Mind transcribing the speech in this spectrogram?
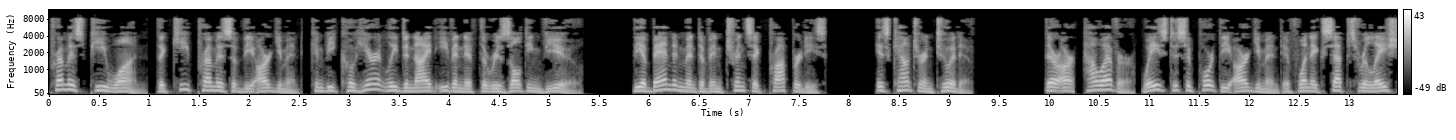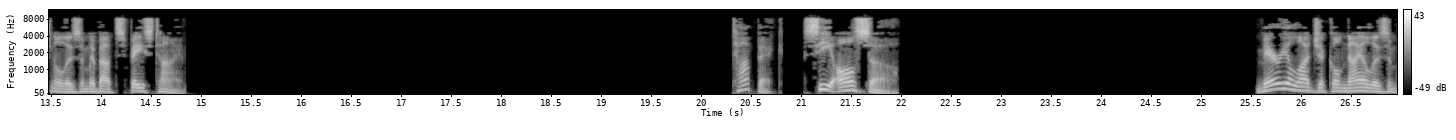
Premise P1, the key premise of the argument, can be coherently denied even if the resulting view—the abandonment of intrinsic properties—is counterintuitive. There are, however, ways to support the argument if one accepts relationalism about space-time. See also Mereological nihilism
